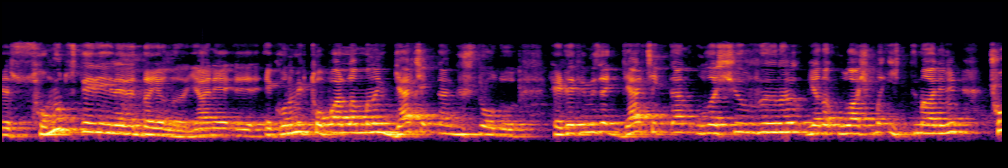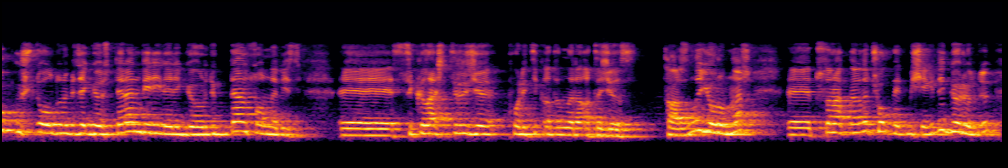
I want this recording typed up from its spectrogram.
E, somut verilere dayalı yani e, ekonomik toparlanmanın gerçekten güçlü olduğu, hedefimize gerçekten ulaşıldığını ya da ulaşma ihtimalinin çok güçlü olduğunu bize gösteren verileri gördükten sonra biz e, sıkılaştırıcı politik adımları atacağız tarzında yorumlar e, tutanaklarda çok net bir şekilde görüldü.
